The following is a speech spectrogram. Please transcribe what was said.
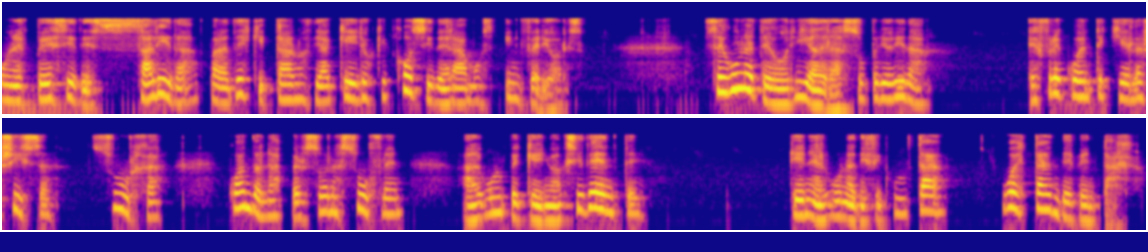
una especie de salida para desquitarnos de aquellos que consideramos inferiores. Según la teoría de la superioridad, es frecuente que la risa surja cuando las personas sufren algún pequeño accidente, tienen alguna dificultad o está en desventaja.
